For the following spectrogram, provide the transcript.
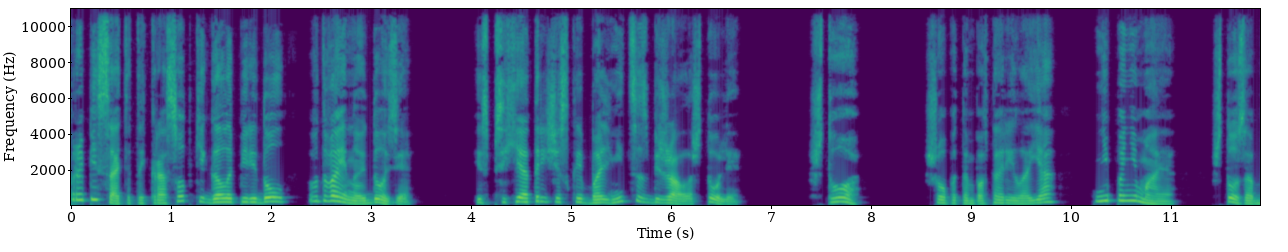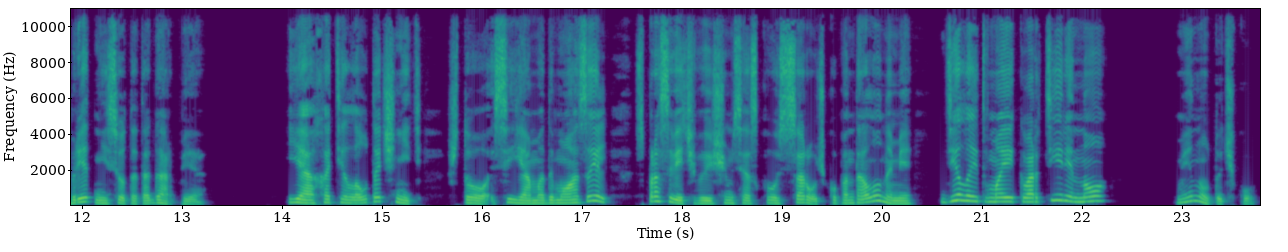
прописать этой красотке галоперидол в двойной дозе. Из психиатрической больницы сбежала, что ли? «Что?» – шепотом повторила я, не понимая, что за бред несет эта гарпия. Я хотела уточнить, что сия мадемуазель с просвечивающимся сквозь сорочку панталонами делает в моей квартире, но... Минуточку.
